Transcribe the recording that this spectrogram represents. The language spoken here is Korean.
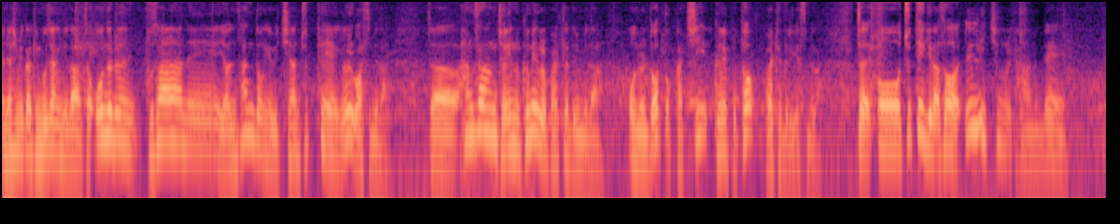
안녕하십니까 김 부장입니다. 자, 오늘은 부산의 연산동에 위치한 주택을 왔습니다. 자, 항상 저희는 금액을 밝혀드립니다. 오늘도 똑같이 금액부터 밝혀드리겠습니다. 자, 어, 주택이라서 1, 2층을 다 하는데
